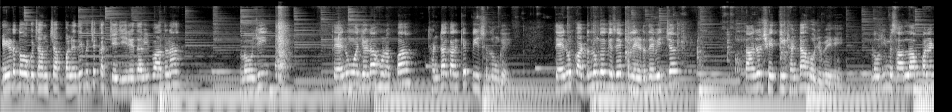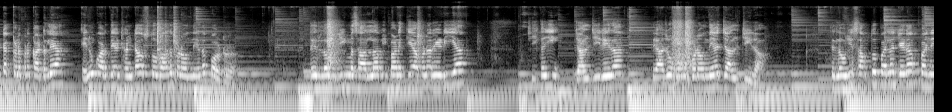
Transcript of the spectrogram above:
ਡੇਢ ਦੋ ਕੁ ਚਮਚ ਆਪਾਂ ਨੇ ਇਹਦੇ ਵਿੱਚ ਕੱਚੇ ਜੀਰੇ ਦਾ ਵੀ ਪਾ ਦੇਣਾ। ਲਓ ਜੀ। ਤੇ ਇਹਨੂੰ ਆ ਜਿਹੜਾ ਹੁਣ ਆਪਾਂ ਠੰਡਾ ਕਰਕੇ ਪੀਸ ਲੂੰਗੇ, ਤੇ ਇਹਨੂੰ ਕੱਢ ਲੂੰਗੇ ਕਿਸੇ ਪਲੇਟ ਦੇ ਵਿੱਚ, ਤਾਂ ਜੋ ਛੇਤੀ ਠੰਡਾ ਹੋ ਜਾਵੇ ਇਹ। ਲਓ ਜੀ, ਮਸਾਲਾ ਆਪਾਂ ਨੇ ਢੱਕਣ ਪਰ ਕੱਢ ਲਿਆ। ਇਹਨੂੰ ਕਰਦੇ ਆ ਠੰਡਾ, ਉਸ ਤੋਂ ਬਾਅਦ ਬਣਾਉਂਦੇ ਆ ਇਹਦਾ ਪਾਊਡਰ ਤੇ ਲਓ ਜੀ, ਮਸਾਲਾ ਵੀ ਬਣ ਕੇ ਆਪਣਾ ਰੈਡੀ ਆ। ਠੀਕ ਹੈ ਜੀ, ਜਲ ਜੀਰੇ ਦਾ। ਤੇ ਆਜੋ ਹੁਣ ਬਣਾਉਂਦੇ ਆ ਜਲ ਜੀਰਾ। ਤੇ ਲਓ ਜੀ, ਸਭ ਤੋਂ ਪਹਿਲਾਂ ਜਿਹੜਾ ਆਪਾਂ ਨੇ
